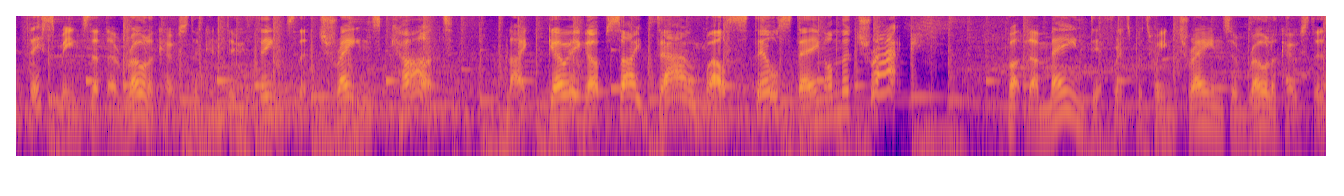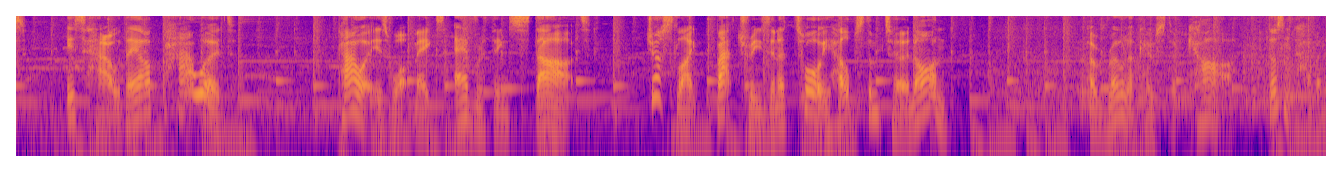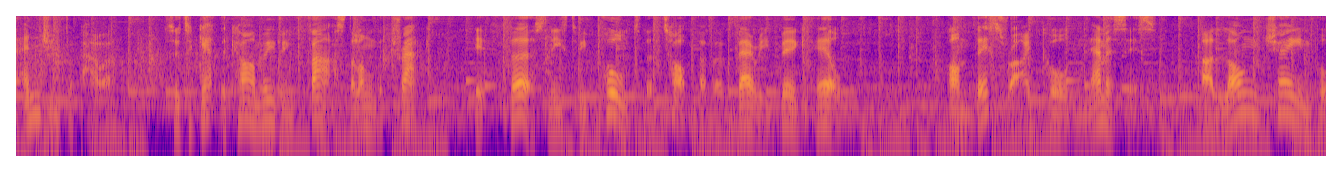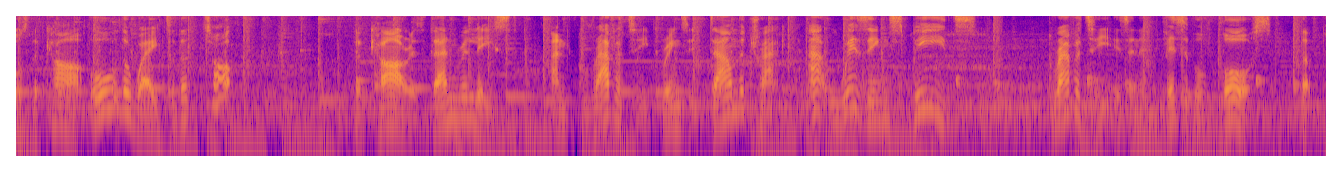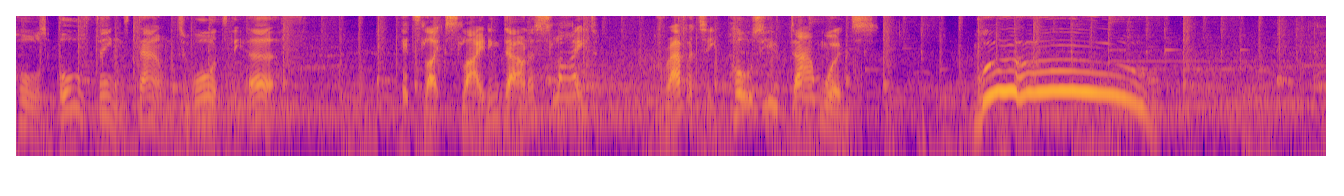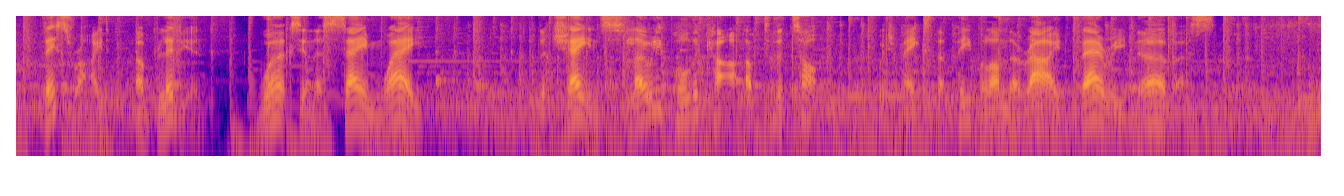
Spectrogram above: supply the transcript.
This means that the roller coaster can do things that trains can't, like going upside down while still staying on the track. But the main difference between trains and roller coasters is how they are powered. Power is what makes everything start just like batteries in a toy helps them turn on. A roller coaster car doesn't have an engine for power, so to get the car moving fast along the track, it first needs to be pulled to the top of a very big hill. On this ride called Nemesis, a long chain pulls the car all the way to the top. The car is then released and gravity brings it down the track at whizzing speeds. Gravity is an invisible force that pulls all things down towards the earth. It's like sliding down a slide. Gravity pulls you downwards. Woo! This ride, Oblivion, works in the same way. The chains slowly pull the car up to the top, which makes the people on the ride very nervous.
